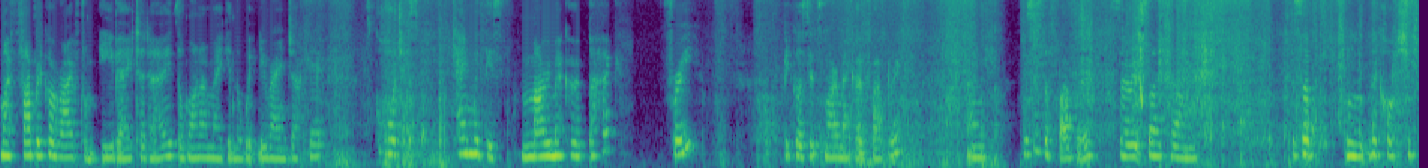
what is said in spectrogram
my fabric arrived from eBay today, the one I'm making, the Whitney Rain jacket. It's gorgeous. Came with this Marimekko bag, free, because it's Marimekko fabric and this is the fabric so it's like um it's a they call it,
